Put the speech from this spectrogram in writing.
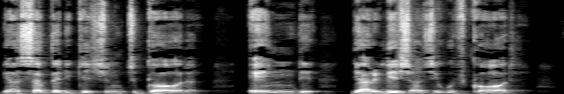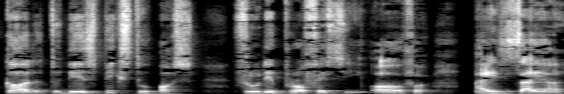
their self-dedication to God, and their relationship with God, God today speaks to us through the prophecy of Isaiah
